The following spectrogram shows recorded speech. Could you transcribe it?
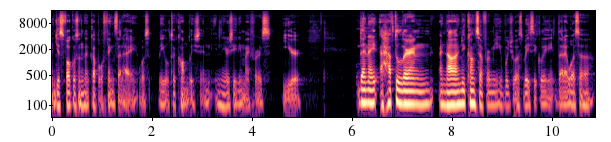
and just focused on a couple of things that I was able to accomplish in, in New York City in my first year. Then I, I have to learn another new concept for me, which was basically that I was a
